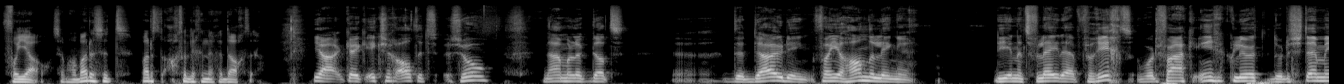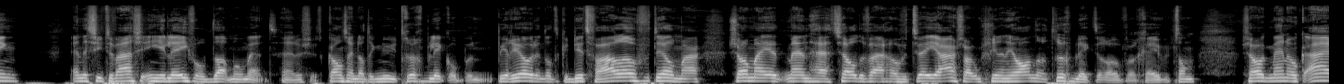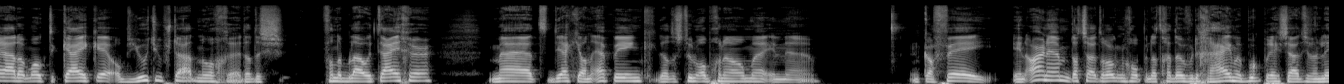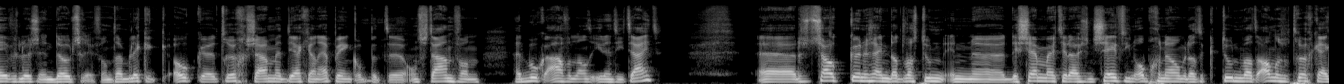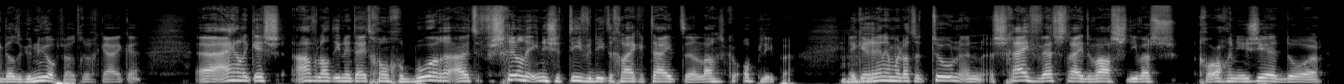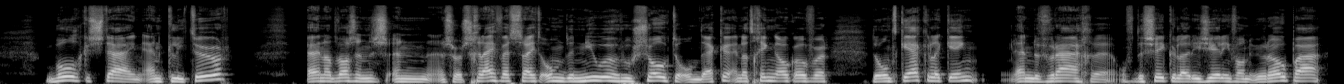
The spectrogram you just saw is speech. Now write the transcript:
voor jou? Zeg maar, wat, is het, wat is de achterliggende gedachte? Ja, kijk, ik zeg altijd zo, namelijk dat uh, de duiding van je handelingen die je in het verleden hebt verricht, wordt vaak ingekleurd door de stemming en de situatie in je leven op dat moment. Dus het kan zijn dat ik nu terugblik op een periode en dat ik er dit verhaal over vertel, maar zou mij het, men hetzelfde vragen over twee jaar, zou ik misschien een heel andere terugblik erover geven. Dus dan zou ik men ook aanraden om ook te kijken. Op YouTube staat nog, uh, dat is van de Blauwe Tijger met Dirk-Jan Epping. Dat is toen opgenomen in uh, een café in Arnhem. Dat staat er ook nog op. En dat gaat over de geheime boekpresentatie van Levenslust en Doodschrift. Want daar blik ik ook uh, terug samen met Dirk-Jan Epping op het uh, ontstaan van het boek Avondland Identiteit. Uh, dus het zou kunnen zijn, dat was toen in december 2017 opgenomen, dat ik toen wat anders op terugkijk, dat ik er nu op zou terugkijken. Eigenlijk is Avondland Identiteit gewoon geboren uit verschillende initiatieven die tegelijkertijd langs elkaar opliepen. Mm -hmm. Ik herinner me dat er toen een schrijfwedstrijd was, die was georganiseerd door Bolkestein en Cliteur. En dat was een, een, een soort schrijfwedstrijd om de nieuwe Rousseau te ontdekken. En dat ging ook over de ontkerkelijking en de vraag of de secularisering van Europa,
